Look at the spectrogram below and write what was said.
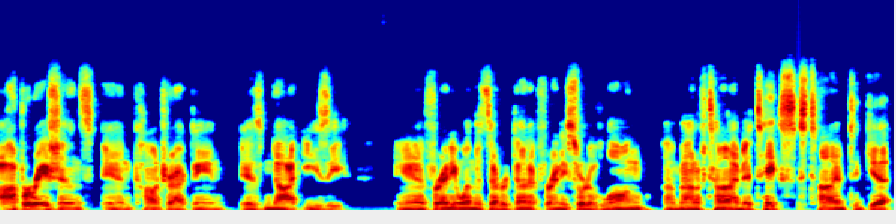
Operations in contracting is not easy and for anyone that's ever done it for any sort of long amount of time, it takes time to get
